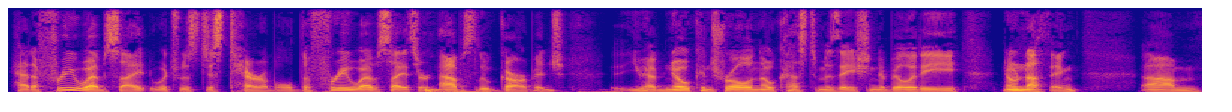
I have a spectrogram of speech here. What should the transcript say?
had a free website, which was just terrible. The free websites are absolute garbage. You have no control, no customization ability, no nothing. Um,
